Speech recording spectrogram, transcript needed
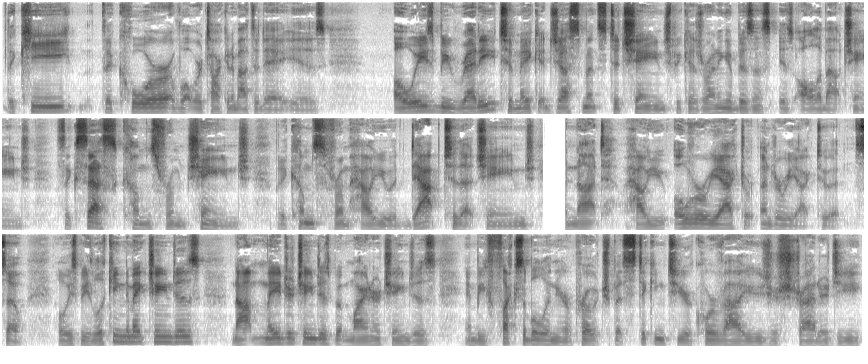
The key, the core of what we're talking about today is always be ready to make adjustments to change because running a business is all about change. Success comes from change, but it comes from how you adapt to that change not how you overreact or underreact to it. So always be looking to make changes, not major changes, but minor changes, and be flexible in your approach, but sticking to your core values, your strategy,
